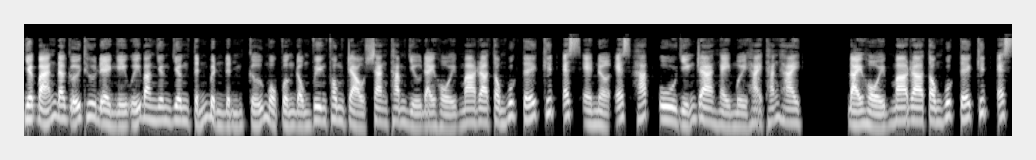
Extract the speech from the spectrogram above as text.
Nhật Bản đã gửi thư đề nghị Ủy ban Nhân dân tỉnh Bình Định cử một vận động viên phong trào sang tham dự Đại hội Marathon Quốc tế Kids SNSHU diễn ra ngày 12 tháng 2. Đại hội Marathon Quốc tế Kids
